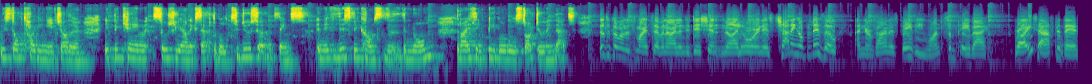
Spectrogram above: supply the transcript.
we stopped hugging each other, it became socially unacceptable to do certain things. And if this becomes the, the norm, then I think people will start doing that. Still to come on the Smart 7 Ireland edition, Niall Horan is chatting up Lizzo and Nirvana's baby wants some payback. Right after this.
